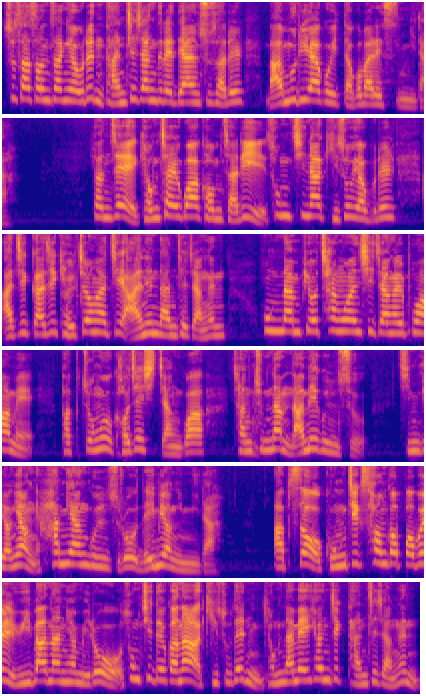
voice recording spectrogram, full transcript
수사 선상에 오른 단체장들에 대한 수사를 마무리하고 있다고 말했습니다. 현재 경찰과 검찰이 송치나 기소 여부를 아직까지 결정하지 않은 단체장은 홍남표 창원시장을 포함해 박종우 거제시장과 장충남 남해군수, 진병영 함양군수로 4명입니다. 앞서 공직선거법을 위반한 혐의로 송치되거나 기소된 경남의 현직 단체장은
